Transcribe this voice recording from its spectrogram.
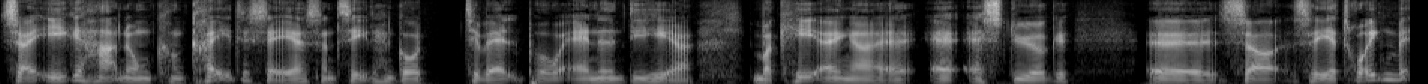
så ikke har nogen konkrete sager, sådan set, han går til valg på andet end de her markeringer af, af, af styrke. Øh, så, så jeg tror ikke,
